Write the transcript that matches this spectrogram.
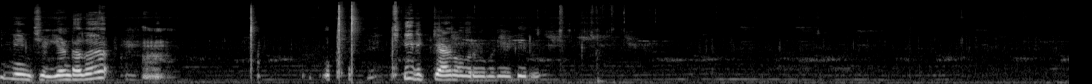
ഇനി ചെയ്യേണ്ടത് ചിരിക്കാണോ പറയുമ്പോൾ കേട്ടിരുന്നു ആഹാഹാഹാ. ആം.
